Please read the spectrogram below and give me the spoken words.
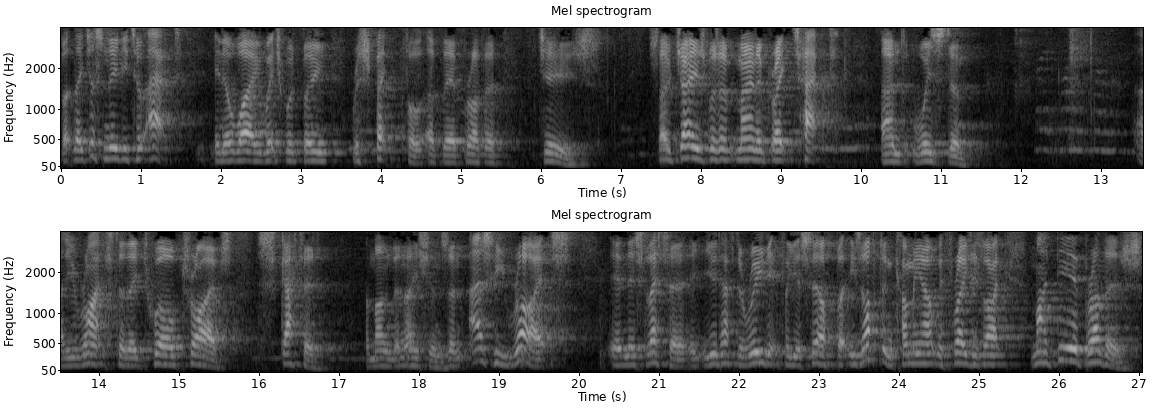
but they just needed to act in a way which would be respectful of their brother Jews. So James was a man of great tact and wisdom. And he writes to the 12 tribes scattered among the nations. And as he writes, in this letter. You'd have to read it for yourself, but he's often coming out with phrases like, My dear brothers.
